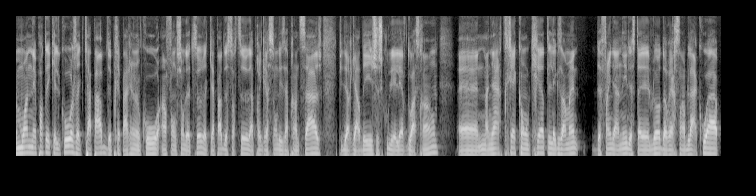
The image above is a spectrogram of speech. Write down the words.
moi, n'importe quel cours, je vais être capable de préparer un cours en fonction de ça. Je vais être capable de sortir de la progression des apprentissages puis de regarder jusqu'où l'élève doit se rendre. Euh, de manière très concrète, l'examen de fin d'année de cet élève-là devrait ressembler à quoi?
